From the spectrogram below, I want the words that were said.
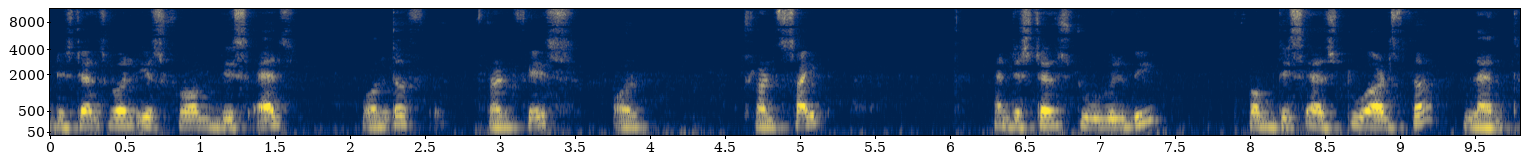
Distance one is from this edge on the front face or front side. And distance 2 will be from this edge towards the length.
